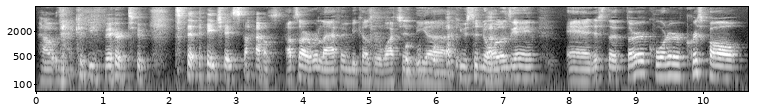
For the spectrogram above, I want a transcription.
how that could be fair to to AJ Styles I'm sorry, we're laughing because we're watching the uh, Houston New Orleans game, and it's the third quarter. Chris Paul,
